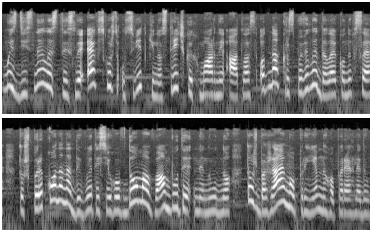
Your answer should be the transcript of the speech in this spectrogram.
Провели стислий екскурс у світ кінострічки Хмарний Атлас. Однак розповіли далеко не все. Тож переконана, дивитись його вдома вам буде не нудно. Тож бажаємо приємного перегляду.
